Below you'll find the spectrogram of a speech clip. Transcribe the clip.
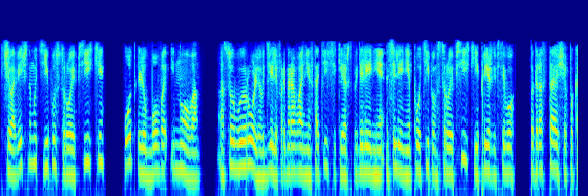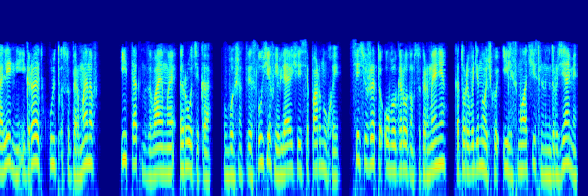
к человечному типу строя психики от любого иного. Особую роль в деле формирования статистики и распределения населения по типам строя психики и прежде всего подрастающих поколений играют культ суперменов и так называемая эротика, в большинстве случаев являющаяся порнухой. Все сюжеты о благородном супермене, который в одиночку или с малочисленными друзьями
